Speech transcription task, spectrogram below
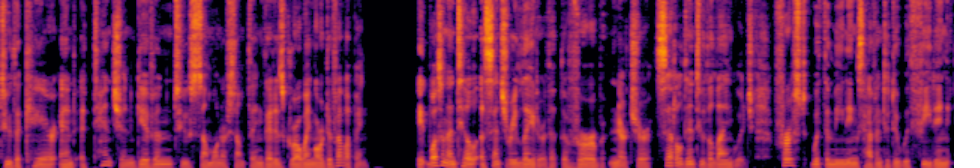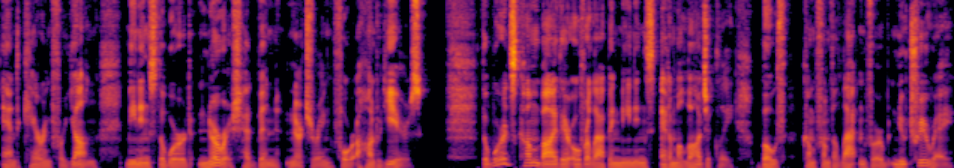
to the care and attention given to someone or something that is growing or developing. It wasn't until a century later that the verb nurture settled into the language, first with the meanings having to do with feeding and caring for young, meanings the word nourish had been nurturing for a hundred years. The words come by their overlapping meanings etymologically. Both come from the Latin verb nutrire,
